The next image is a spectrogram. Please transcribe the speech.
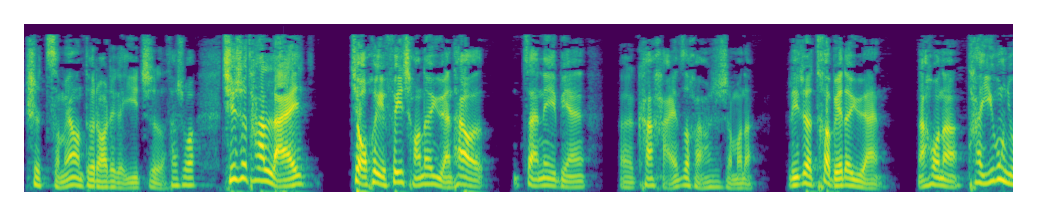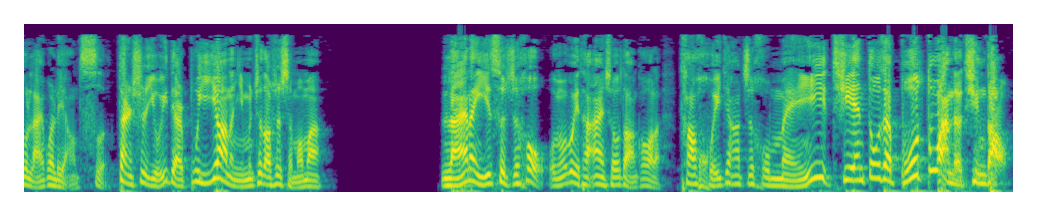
是怎么样得着这个医治的？”他说：“其实他来教会非常的远，他要在那边呃看孩子，好像是什么的，离这特别的远。然后呢，他一共就来过两次，但是有一点不一样的，你们知道是什么吗？”来了一次之后，我们为他按手祷告了。他回家之后，每一天都在不断的听到。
